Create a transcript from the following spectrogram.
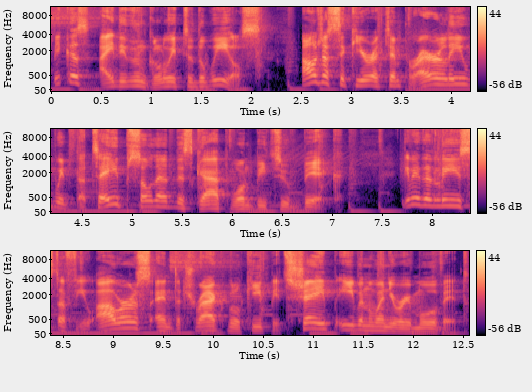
because I didn't glue it to the wheels. I'll just secure it temporarily with a tape so that this gap won't be too big. Give it at least a few hours and the track will keep its shape even when you remove it.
